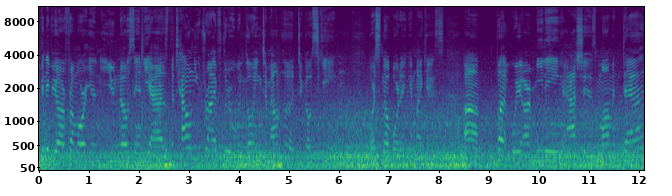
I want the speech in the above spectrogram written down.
If any of you are from Oregon, you know Sandy as the town you drive through when going to Mount Hood to go skiing or snowboarding, in my case. Um, but we are meeting Ash's mom and dad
